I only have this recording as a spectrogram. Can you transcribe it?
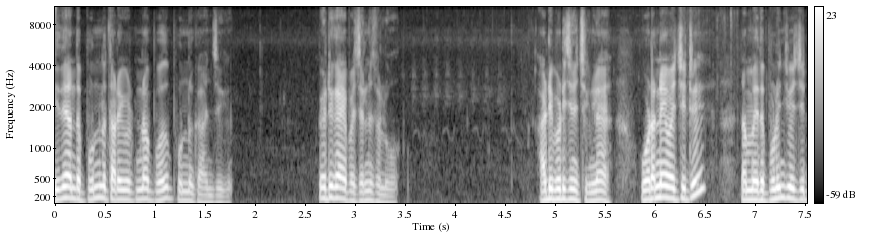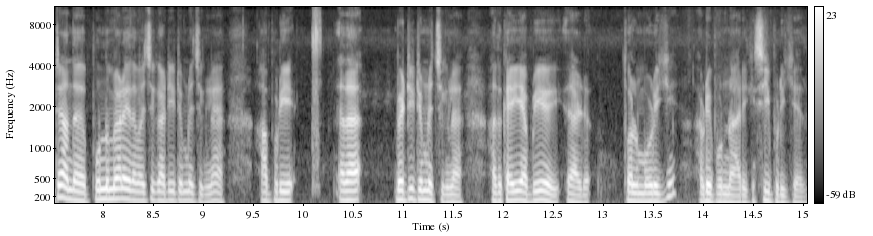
இதே அந்த புண்ணு தடவி விட்டோம்னா போதும் புண்ணு காஞ்சுக்கு வெட்டுக்காய பச்சைன்னு சொல்லுவோம். அடிபடிச்சுன்னு வச்சுங்களேன் உடனே வச்சுட்டு நம்ம இதை புழிஞ்சு வச்சுட்டு அந்த புண்ணு மேலே இதை வச்சு கட்டிட்டோம்னு வச்சுங்களேன் அப்படியே அதை வெட்டிட்டோம்னு வச்சுங்களேன் அது கை அப்படியே இதாகிடும் தோல் மூடிக்கு அப்படியே புண்ணு அரிக்கும் சீ பிடிக்காது.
